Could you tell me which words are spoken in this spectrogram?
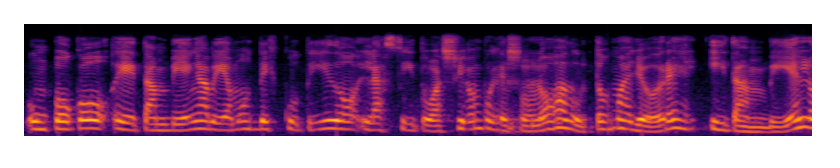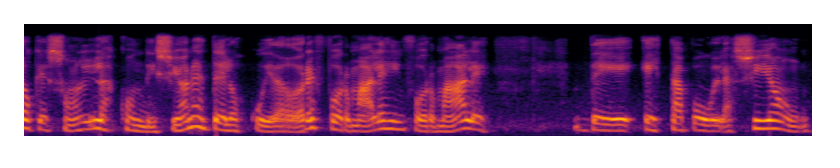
Un poco también habíamos discutido la situación, porque son los adultos mayores y también lo que son las condiciones de los cuidadores formales e informales de esta población.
